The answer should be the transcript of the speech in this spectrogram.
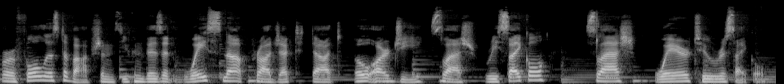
For a full list of options, you can visit wastenotproject.org slash recycle slash where to recycle.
